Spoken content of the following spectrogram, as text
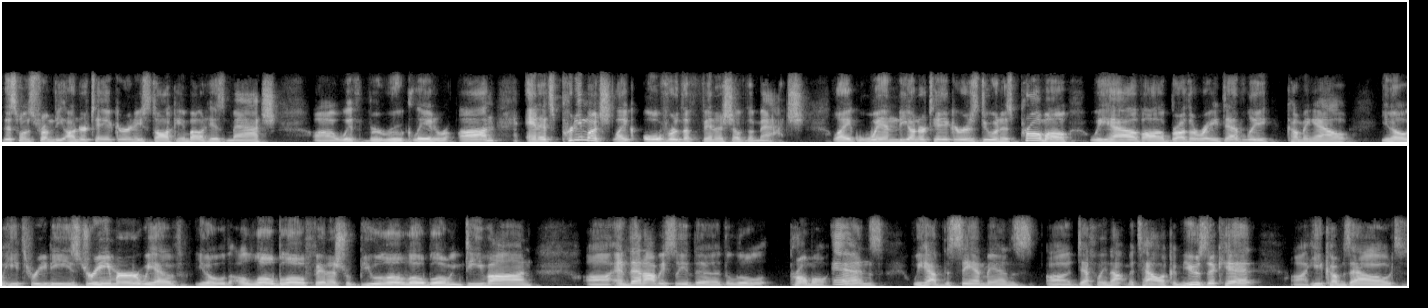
This one's from The Undertaker, and he's talking about his match uh, with Faarooq later on. And it's pretty much like over the finish of the match. Like when The Undertaker is doing his promo, we have uh, Brother Ray Dudley coming out. You know, he 3D's Dreamer. We have, you know, a low blow finish with Beulah, low blowing Devon. Uh, and then obviously the, the little promo ends we have the Sandman's uh, definitely not Metallica music hit. Uh, he comes out,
